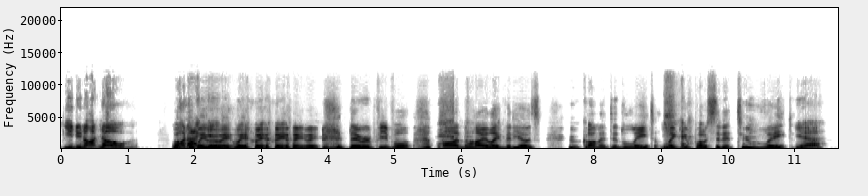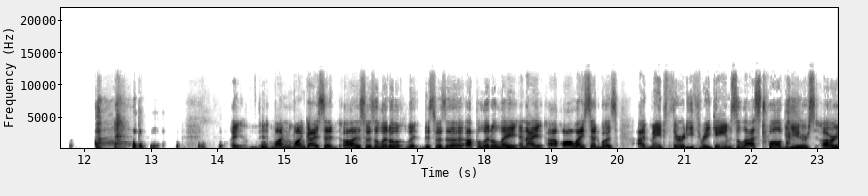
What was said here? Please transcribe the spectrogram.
You do not know what Whoa, I wait, did. Wait, wait, wait, wait, wait, wait. There were people on the highlight videos who commented late, like you posted it too late. Yeah. one one guy said, "Oh, this was a little, this was a, up a little late," and I uh, all I said was, "I've made 33 games the last 12 years or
